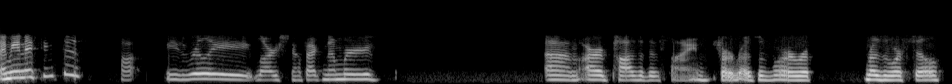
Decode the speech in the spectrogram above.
I mean, I think this uh, these really large snowpack numbers um, are a positive sign for reservoir reservoir fill.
